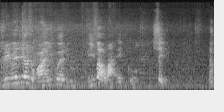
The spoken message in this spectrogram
derivative of y equal to b power 8ကိုရှိတ်နော်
